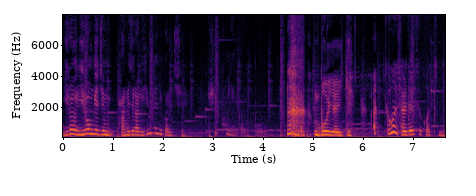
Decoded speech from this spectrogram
이런 이런 게 지금 바느질하기 힘드니까 그렇지 시폰인가 뭐 뭐야 이게? 그건 잘 돼 있을 것 같은데.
